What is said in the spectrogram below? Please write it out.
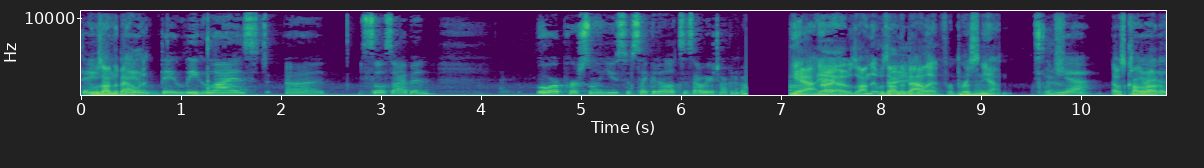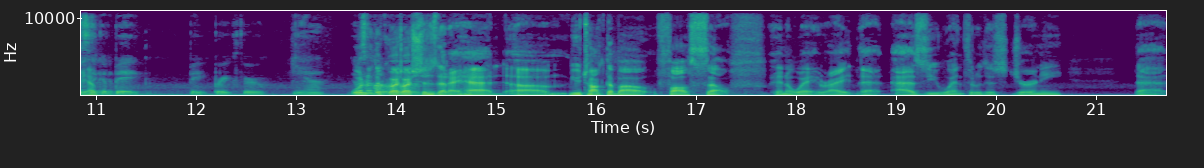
they It was on think the they, ballot. they legalized uh psilocybin or personal use of psychedelics is that what you're talking about yeah, yeah, Right. it was on it was There on the you go. ballot for person. Yeah, yeah that was Colorado. yeah Yeah, that's like a big big breakthrough yeah One was of the Colorado. questions that I had, um, you talked about false self in a way, right? That as you went through this journey, that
